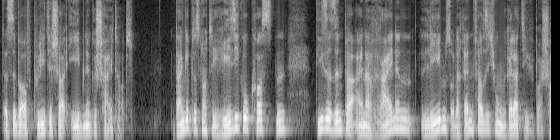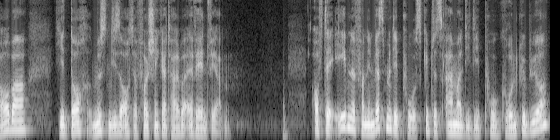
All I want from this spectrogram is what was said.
das ist aber auf politischer Ebene gescheitert. Dann gibt es noch die Risikokosten. Diese sind bei einer reinen Lebens- oder Rennversicherung relativ überschaubar, jedoch müssen diese auch der Vollständigkeit halber erwähnt werden. Auf der Ebene von Investmentdepots gibt es einmal die Depotgrundgebühr.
